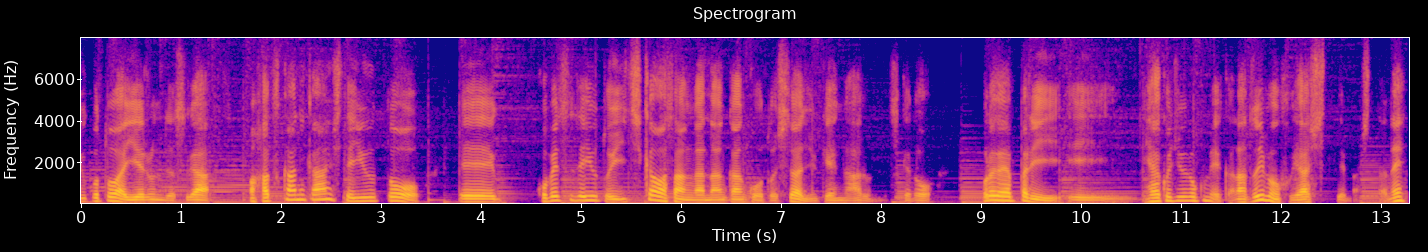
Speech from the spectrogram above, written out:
いうことは言えるんですが、まあ、20日に関して言うと、えー個別で言うと市川さんが難関校としては受験があるんですけど、これがやっぱり216名かな、ずいぶん増やしてましたね。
